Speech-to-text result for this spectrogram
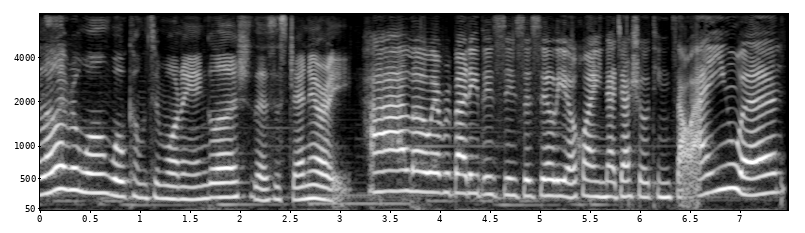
Hello everyone, welcome to Morning English. This is January. Hello everybody, this is Cecilia. 欢迎大家收听早安英文。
